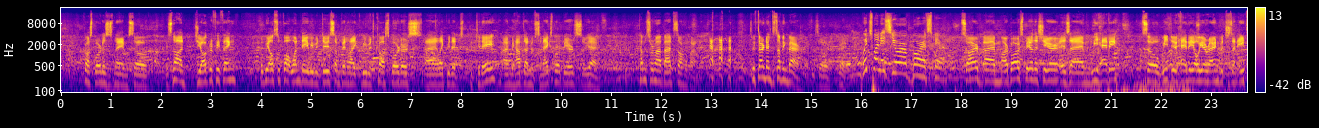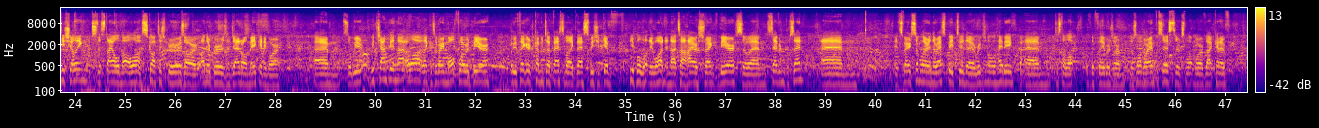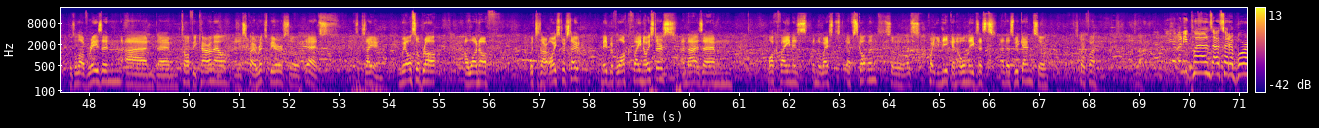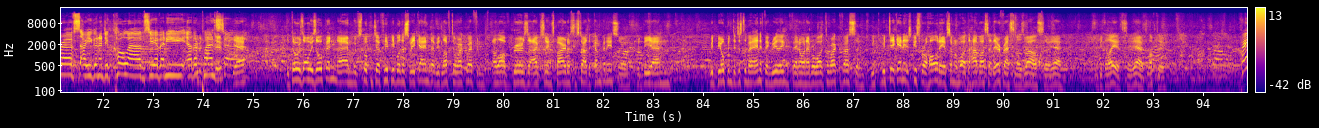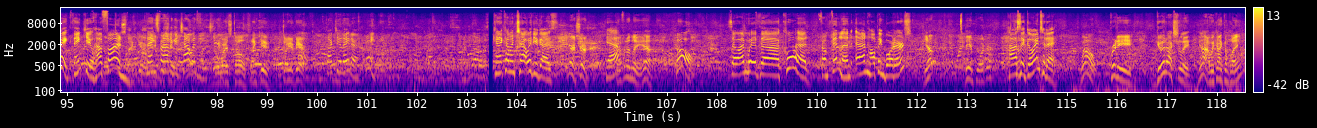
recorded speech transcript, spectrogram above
Cross Borders is the name. So it's not a geography thing, but we also thought one day we would do something like we would cross borders, uh, like we did today, and we have done with some export beers. So yeah, comes from a bad song apparently. so we've turned into something better. So great. Which one is your Borefts beer? So our um, our bar beer this year is um, we heavy. So we do heavy all year round, which is an 80 shilling, which is the style not a lot of Scottish brewers or other brewers in general make anymore. Um, so we we champion that a lot. Like it's a very malt forward beer. But we figured coming to a festival like this, we should give people what they want, and that's a higher strength beer. So um, seven percent. It's very similar in the recipe to the original heavy, but um, just a lot of the flavors are. There's a lot more emphasis. There's a lot more of that kind of. There's a lot of raisin and um, toffee caramel, and it's quite a rich beer. So yeah, it's it's exciting. And we also brought a one-off, which is our oyster stout, made with Loch Fyne oysters, and that is. Um, Loch Fyne is in the west of Scotland, so it's quite unique and only exists at this weekend. So it's quite fun. Have any plans outside of Borefts? Are you going to do collabs? Do you have any other plans? love to, Yeah. The door is always open. Um, we've spoken to a few people this weekend that we'd love to work with, and a lot of brewers that actually inspired us to start the company. So we'd be um, we'd be open to just about anything really. If anyone ever wanted to work with us, and we'd, we'd take any excuse for a holiday if someone wanted to have us at their festival as well. So yeah, we'd be delighted. So yeah, I'd love to. Craig, thank you. Have fun. Thank you. Thanks really for having a chat it. with me. No Cheers. worries at all. Thank you. Enjoy your beer. Talk to you later. Thanks. Can I come and chat with you guys? Yeah, sure. Yeah? Definitely, yeah. Cool. So I'm with uh, Coolhead from Finland and Hopping Borders. Yep. The importer. How's it going today? Well, pretty good actually. Yeah, we can't complain.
